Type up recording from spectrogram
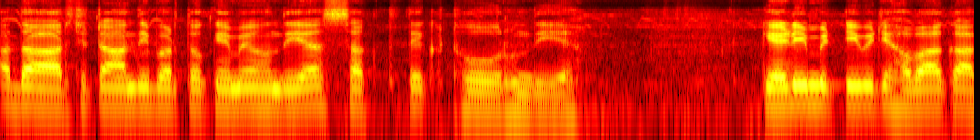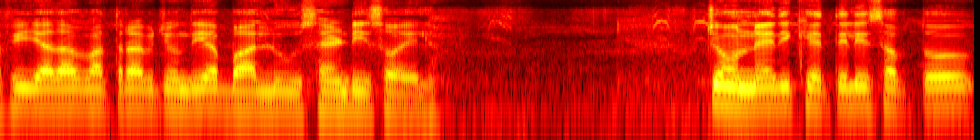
ਆਧਾਰ ਚਟਾਨ ਦੀ ਵਰਤੋਂ ਕਿਵੇਂ ਹੁੰਦੀ ਹੈ ਸਖਤ ਤੇ ਕਠੋਰ ਹੁੰਦੀ ਹੈ ਕਿਹੜੀ ਮਿੱਟੀ ਵਿੱਚ ਹਵਾ ਕਾਫੀ ਜ਼ਿਆਦਾ ਮਾਤਰਾ ਵਿੱਚ ਹੁੰਦੀ ਹੈ ਬਾਲੂ, ਸੈਂਡੀ ਸੋਇਲ। ਝੋਨੇ ਦੀ ਖੇਤੀ ਲਈ ਸਭ ਤੋਂ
